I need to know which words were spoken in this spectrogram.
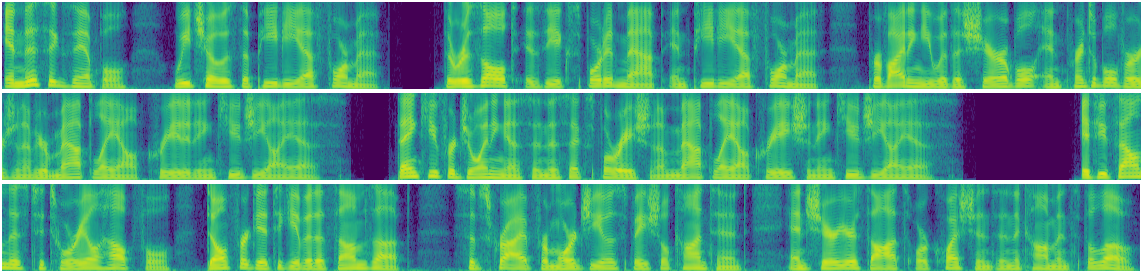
In this example, we chose the PDF format. The result is the exported map in PDF format, providing you with a shareable and printable version of your map layout created in QGIS. Thank you for joining us in this exploration of map layout creation in QGIS. If you found this tutorial helpful, don't forget to give it a thumbs up subscribe for more geospatial content, and share your thoughts or questions in the comments below.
